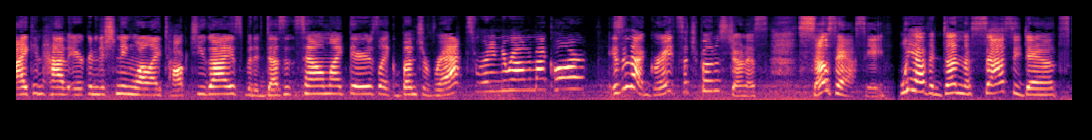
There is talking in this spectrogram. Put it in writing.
I can have air conditioning while I talk to you guys, but it doesn't sound like there's like a bunch of rats running around in my car. Isn't that great? Such a bonus, Jonas. So sassy. We haven't done the sassy dance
